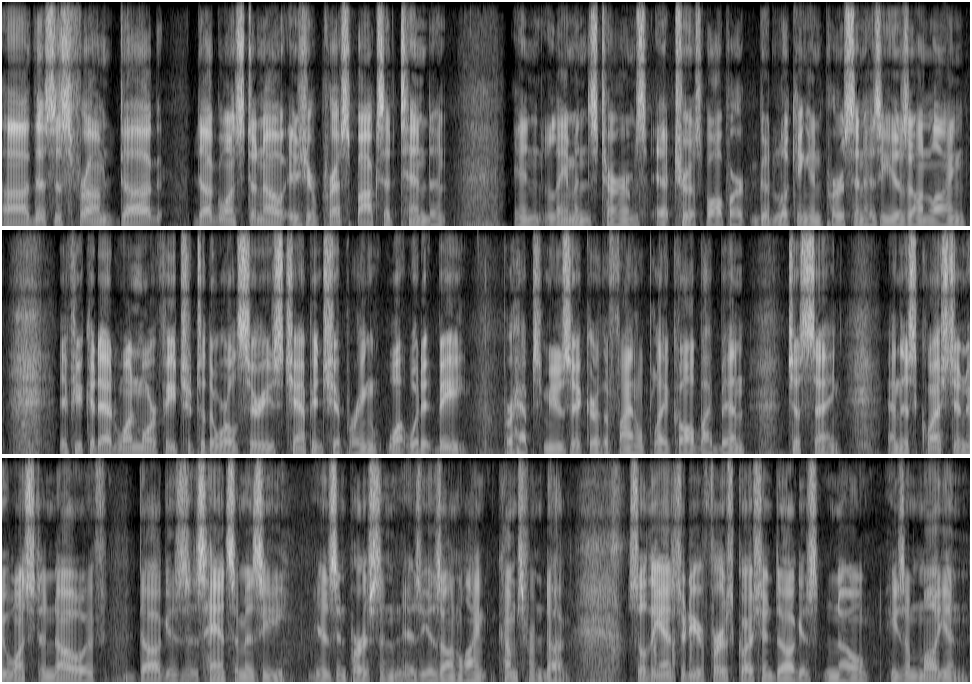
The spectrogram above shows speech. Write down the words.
Uh, this is from Doug. Doug wants to know Is your press box attendant, in layman's terms, at Truist Ballpark, good looking in person as he is online? If you could add one more feature to the World Series championship ring, what would it be? Perhaps music or the final play call by Ben? Just saying. And this question who wants to know if Doug is as handsome as he is in person as he is online comes from Doug. So the answer to your first question, Doug, is no. He's a mullion.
